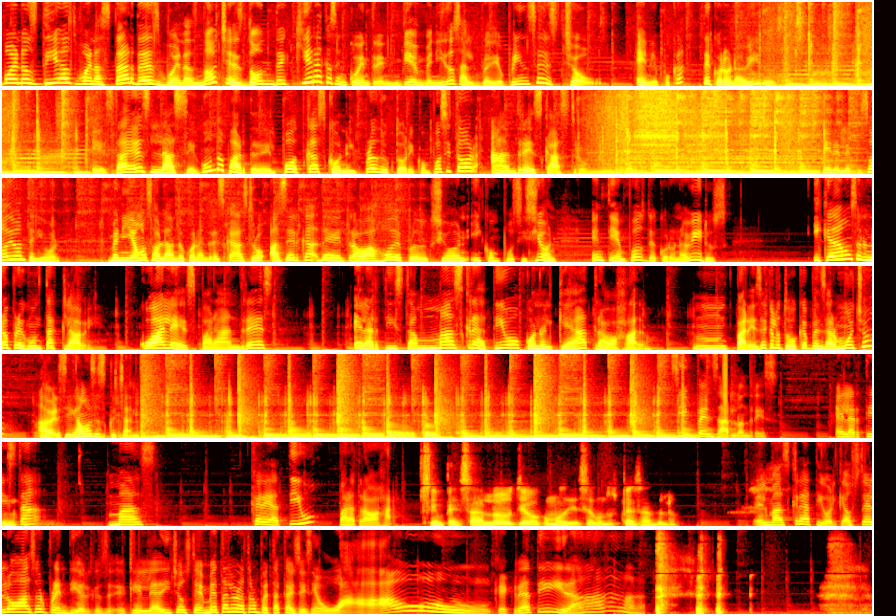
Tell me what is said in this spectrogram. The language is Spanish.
Buenos días, buenas tardes, buenas noches, donde quiera que se encuentren. Bienvenidos al Radio Princess Show, en época de coronavirus. Esta es la segunda parte del podcast con el productor y compositor Andrés Castro. En el episodio anterior veníamos hablando con Andrés Castro acerca del trabajo de producción y composición en tiempos de coronavirus. Y quedamos en una pregunta clave. ¿Cuál es para Andrés el artista más creativo con el que ha trabajado? Mm, parece que lo tuvo que pensar mucho. A ver, sigamos escuchando. Sin pensarlo, Andrés. El artista más creativo para trabajar. Sin pensarlo, llevo como 10 segundos pensándolo. El más creativo, el que a usted lo ha sorprendido, el que, le ha dicho a usted, métale una trompeta acá y se dice, ¡wow! ¡Qué creatividad!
